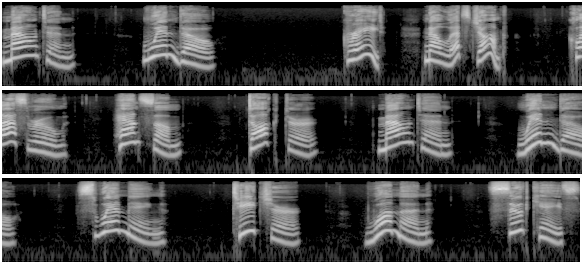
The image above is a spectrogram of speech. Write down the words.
Mountain. Window. Great! Now let's jump. Classroom. Handsome. Doctor. Mountain. Window. Swimming. Teacher. Woman. Suitcase.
